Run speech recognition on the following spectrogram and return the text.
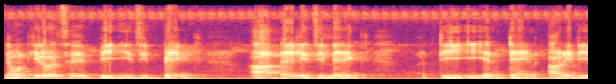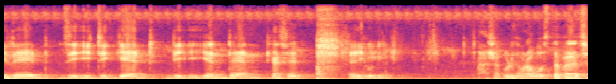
যেমন কি রয়েছে? পিইজি পেগ আর L G leg T E N ten R E D red G G E T get D E N ten ঠিক আছে? এইগুলি। আশা করি তোমরা বুঝতে পেরেছ।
